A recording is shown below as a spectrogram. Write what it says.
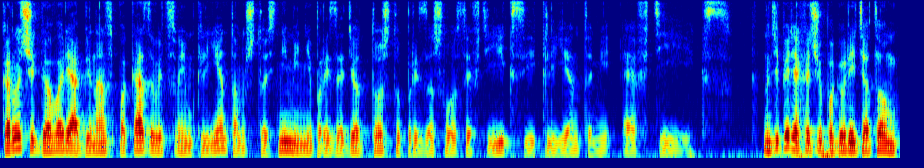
Короче говоря, Binance показывает своим клиентам, что с ними не произойдет то, что произошло с FTX и клиентами FTX. Но теперь я хочу поговорить о том,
